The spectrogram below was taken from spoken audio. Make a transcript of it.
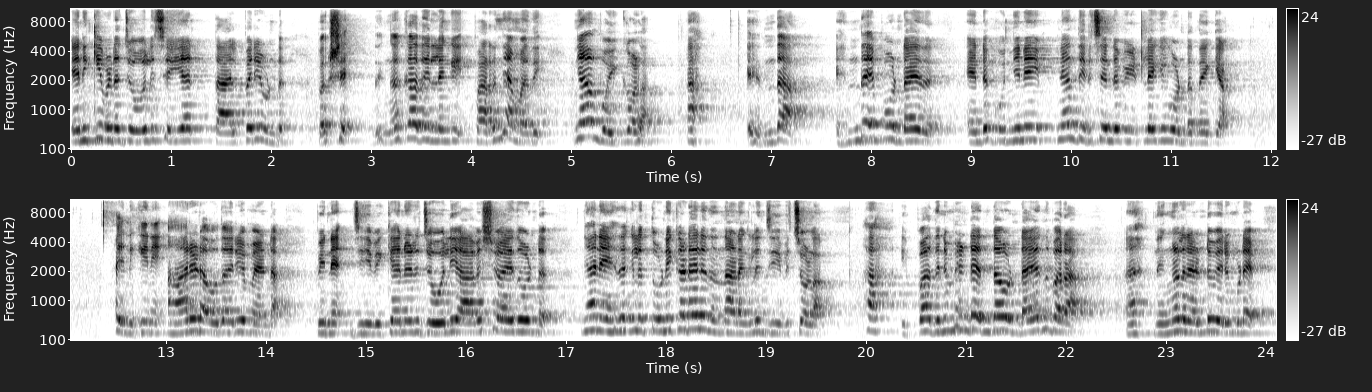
എനിക്കിവിടെ ജോലി ചെയ്യാൻ താല്പര്യമുണ്ട്. പക്ഷെ നിങ്ങൾക്കതില്ലെങ്കിൽ പറഞ്ഞാൽ മതി. ഞാൻ പോയിക്കോളാം. ആ എന്താ? എന്താ ഇപ്പോൾ ഉണ്ടായത്? എന്റെ കുഞ്ഞിനെയും ഞാൻ തിരിച്ചെന്റെ വീട്ടിലേക്ക് കൊണ്ടുവന്നേക്കാം. എനിക്കിനി ആരുടെ ഔദാര്യം വേണ്ട. പിന്നെ ജീവിക്കാനൊരു ജോലി ആവശ്യമായതുകൊണ്ട് ഞാൻ ഏതെങ്കിലും തുണിക്കടയിൽ നിന്നാണെങ്കിലും ജീവിച്ചോളാം. ഹാ ഇപ്പം അതിനും വേണ്ട എന്താ ഉണ്ടായെന്ന് പറ. നിങ്ങൾ രണ്ടുപേരും കൂടെ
